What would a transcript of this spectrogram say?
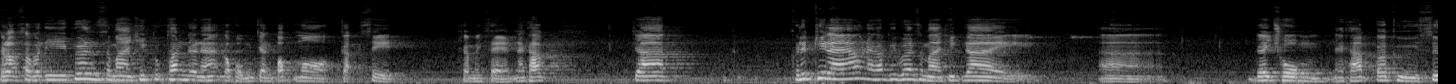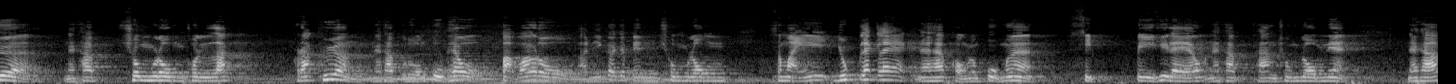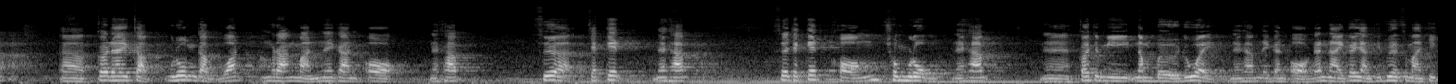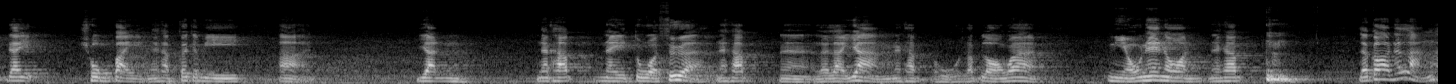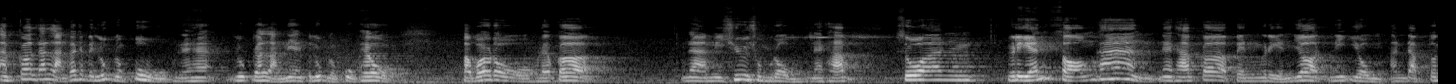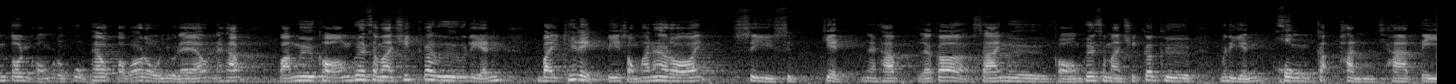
กราบสวัสดีเพื่อนสมาชิกทุกท่านด้วยนะฮะกับผมจันป๊อปมอกเกษตรกำแพงแสนนะครับ จากคลิปที่แล้วนะครับที่เพื่อนสมาชิกได้ได้ชมนะครับ ก็คือเสื้อนะครับชมรมคนรักพระเครื่องนะครับ หลวงปู่แพ้วปะวะโร อันนี้ก็จะเป็นชมรมสมัยยุคแรกๆนะครับ ของหลวงปู่เมื่อ 10 ปีที่แล้วนะครับ ทางชมรมเนี่ยนะครับ ก็ได้กับร่วมกับวัดรางหมันในการออกนะครับ เสื้อแจ็คเก็ตนะครับ เสื้อแจ็คเก็ตของชมรมนะครับนะก็จะมีนัมเบอร์ด้วยนะครับ ในการออกด้านในก็อย่างที่เพื่อนสมาชิกได้ชมไปนะครับ ก็จะมีายันนะครับในตัวเสื้อนะครับหลายๆอย่างนะครับโอ้โหรับรองว่าเหนียวแน่นอนนะครับ แล้วก็ด้านหลังอะก็ด้านหลังก็จะเป็นรูปหลวงปู่นะฮะรูปด้านหลังเนี่ยเป็นรูปหลวงปู่แพ้วปาวโร แล้วก็นะมีชื่อชมรมนะครับ ส่วนเหรียญสองข้างนะครับ ก็เป็นเหรียญยอดนิยม อันดับต้นๆของหลวงปู่แพ้วปาวโรอยู่แล้วนะครับขวามือของเพื่อนสมาชิกก็คือเหรียญใบขี้เหล็กปี 2547 นะครับ แล้วก็ซ้ายมือของเพื่อนสมาชิกก็คือเหรียญคงกระพันชาตี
